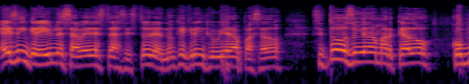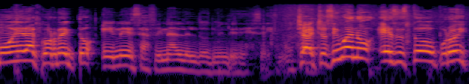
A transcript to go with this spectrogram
es increíble saber estas historias, ¿no? ¿Qué creen que hubiera pasado si todos hubieran marcado como era correcto en esa final del 2016, muchachos? Y bueno, eso es todo por hoy.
